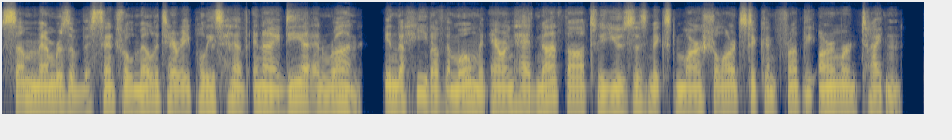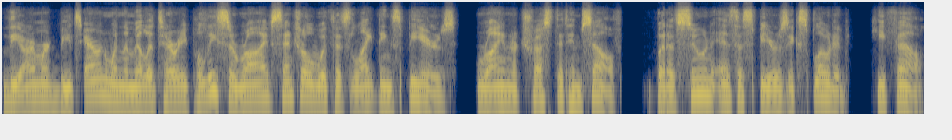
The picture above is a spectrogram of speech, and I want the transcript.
Some members of the Central Military Police have an idea and run. In the heat of the moment Eren had not thought to use his mixed martial arts to confront the armored titan. The armored beats Eren when the military police arrive central with his lightning spears. Reiner trusted himself, but as soon as the spears exploded, he fell.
